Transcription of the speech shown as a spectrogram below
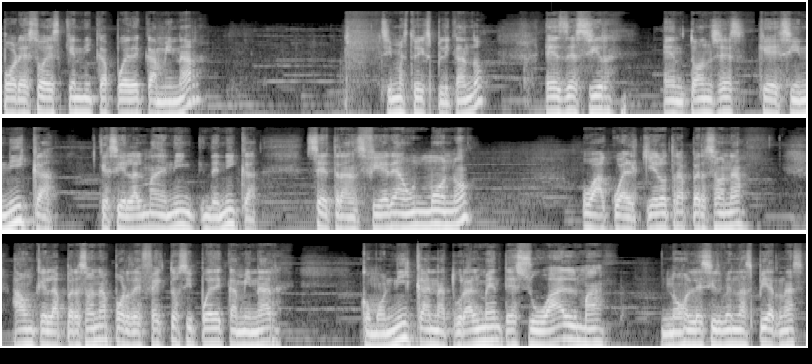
Por eso es que Nika puede caminar. ¿Sí me estoy explicando? Es decir, entonces que si Nika, que si el alma de, de Nika se transfiere a un mono o a cualquier otra persona, aunque la persona por defecto sí puede caminar, como Nika naturalmente su alma no le sirven las piernas,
